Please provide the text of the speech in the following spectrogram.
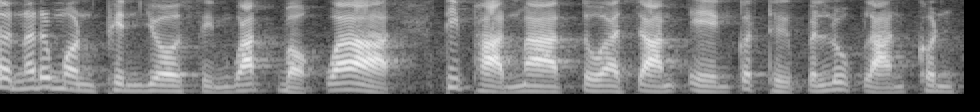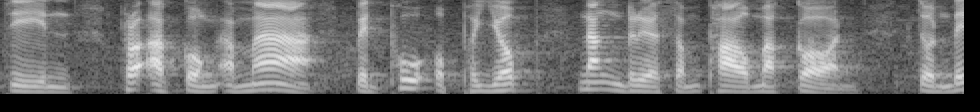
รนฤมลพินโยสินวัตรบอกว่า ที่ผ่านมาตัวอาจารย์เองก็ถือเป็นลูกหลานคนจีน เพราะอากงอาม่าเป็นผู้อพยพ นั่งเรือสำเภามาก่อน จนได้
